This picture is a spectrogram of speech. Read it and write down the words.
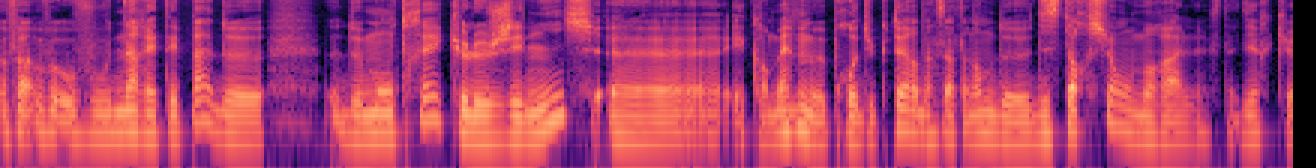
enfin, vous, n'arrêtez pas de, de, montrer que le génie euh, est quand même producteur d'un certain nombre de distorsions morales. C'est-à-dire que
